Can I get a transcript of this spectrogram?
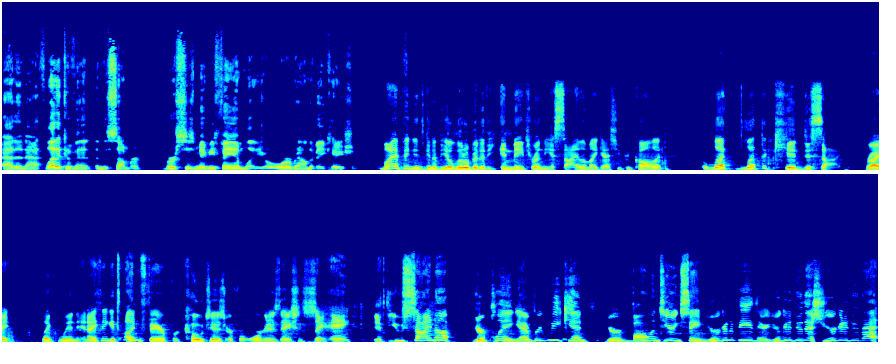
at an athletic event in the summer versus maybe family or, or around the vacation? My opinion is going to be a little bit of the inmates run the asylum, I guess you could call it. Let let the kid decide, right? Like when and i think it's unfair for coaches or for organizations to say hey if you sign up you're playing every weekend you're volunteering saying you're going to be there you're going to do this you're going to do that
